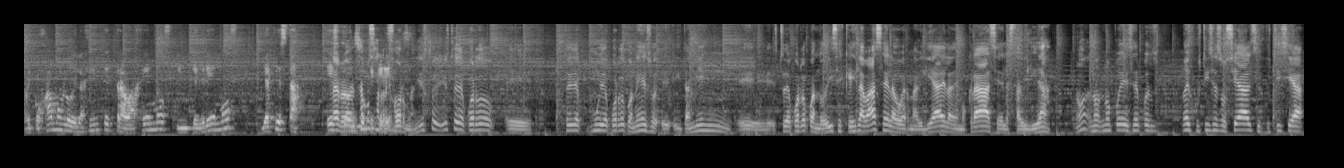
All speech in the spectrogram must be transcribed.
recojamos lo de la gente, trabajemos, integremos y aquí está. claro, avanzamos a reformas. Yo estoy, yo estoy de acuerdo, eh, estoy muy de acuerdo con eso eh, y también eh, estoy de acuerdo cuando dices que es la base de la gobernabilidad, de la democracia, de la estabilidad. ¿no? No, no puede ser, pues, no hay justicia social sin justicia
